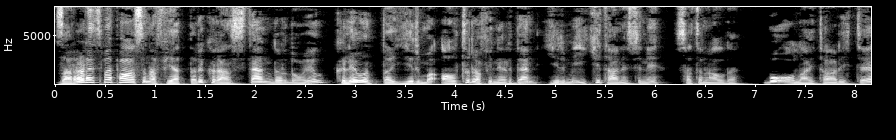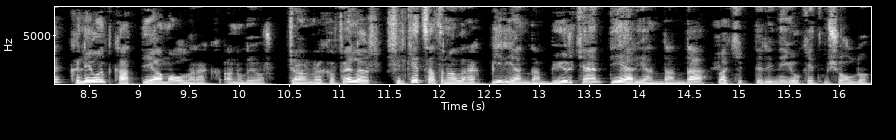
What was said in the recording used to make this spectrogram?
Zarar etme pahasına fiyatları kıran Standard Oil, Cleveland'da 26 rafineriden 22 tanesini satın aldı. Bu olay tarihte Cleveland katliamı olarak anılıyor. John Rockefeller şirket satın alarak bir yandan büyürken diğer yandan da rakiplerini yok etmiş oldu.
